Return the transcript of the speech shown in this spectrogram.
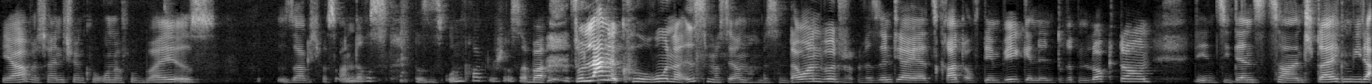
Ja, wahrscheinlich, wenn Corona vorbei ist, sage ich was anderes, dass es unpraktisch ist. Aber solange Corona ist, was ja auch noch ein bisschen dauern wird, wir sind ja jetzt gerade auf dem Weg in den dritten Lockdown, die Inzidenzzahlen steigen wieder.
